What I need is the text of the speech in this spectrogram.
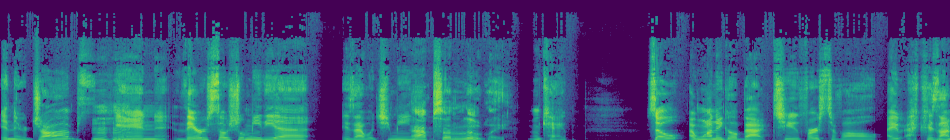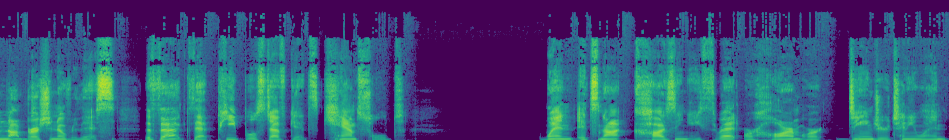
in their jobs, Mhm. in their social media. Is that what you mean? Absolutely. Okay. So I want to go back to first of all, I because I'm not brushing over this. The fact that people stuff gets canceled when it's not causing a threat or harm or danger to anyone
